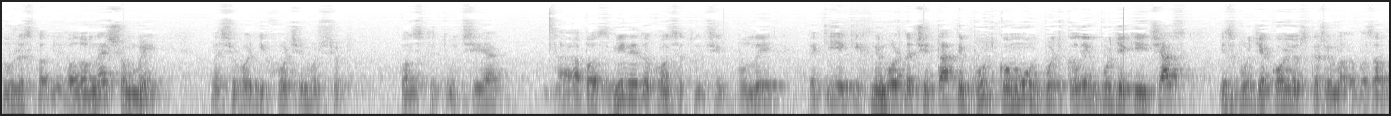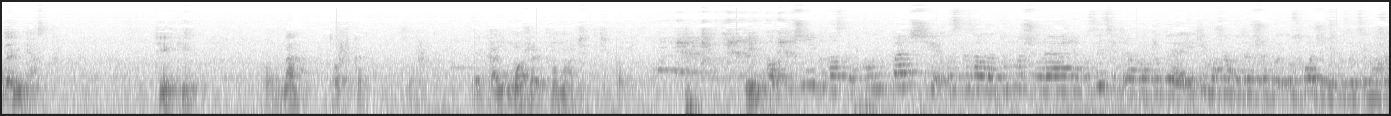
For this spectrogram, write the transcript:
дуже складний. Головне, що ми на сьогодні хочемо, щоб Конституція або зміни до Конституції були такі, яких не можна читати будь-кому, будь-коли, в будь-який час і з будь-якою, скажімо, завданням. Тільки одна точка яка не може тлумачитись перед. А уточніть, будь ласка, коли перші ви сказали, думаю, що реальні позиції треба буде, які можна буде вже узгоджені позиції можна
